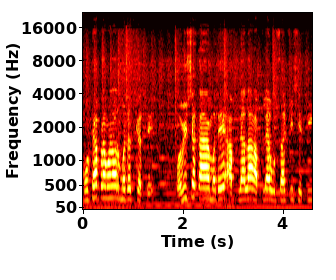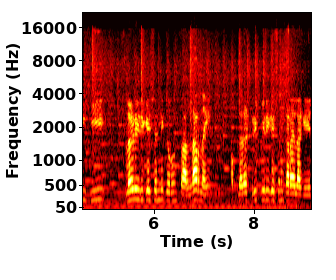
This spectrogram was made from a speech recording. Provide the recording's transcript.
मोठ्या प्रमाणावर मदत करते. भविष्य काळामध्ये आपल्याला आपल्या ऊसाची शेती ही फ्लड इरिगेशननी करून चालणार नाही. आपल्याला ड्रिप इरिगेशन करायला लागेल.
